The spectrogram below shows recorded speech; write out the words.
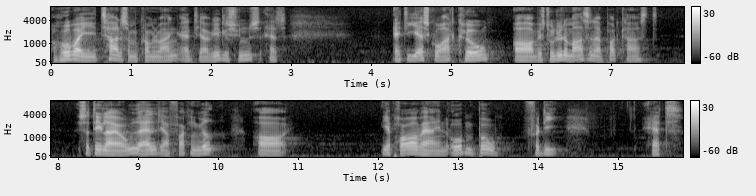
Og håber, I tager det som en kompliment, at jeg virkelig synes, at, at I er sgu ret kloge. Og hvis du lytter meget til den her podcast, så deler jeg ud af alt, jeg fucking ved. Og jeg prøver at være en åben bog, fordi at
